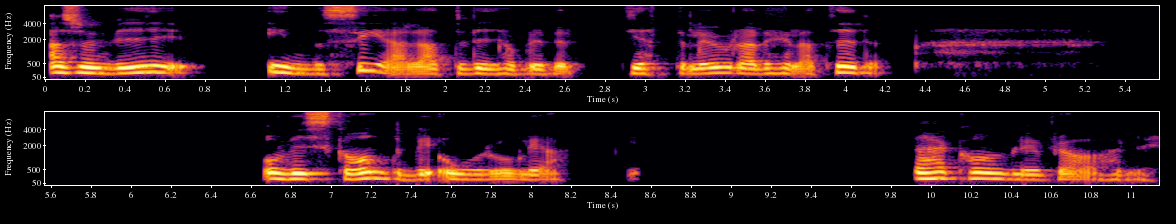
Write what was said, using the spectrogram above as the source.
Alltså vi inser att vi har blivit jättelurade hela tiden. Och vi ska inte bli oroliga. Det här kommer bli bra hörni.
